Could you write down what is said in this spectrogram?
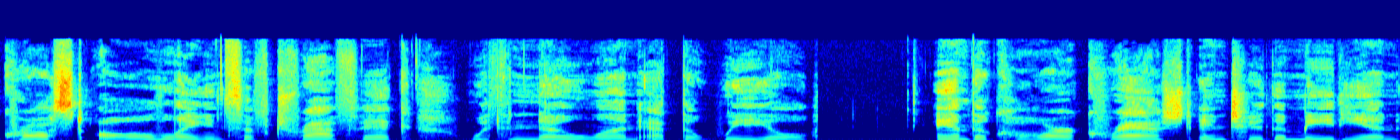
crossed all lanes of traffic with no one at the wheel and the car crashed into the median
